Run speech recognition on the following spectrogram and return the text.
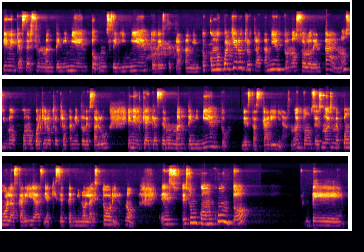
tienen que hacerse un mantenimiento, un seguimiento de este tratamiento, como cualquier otro tratamiento, no solo dental, ¿no? sino como cualquier otro tratamiento de salud en el que hay que hacer un mantenimiento de estas carillas, ¿no? Entonces, no es me pongo las carillas y aquí se terminó la historia, no, es, es un conjunto de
